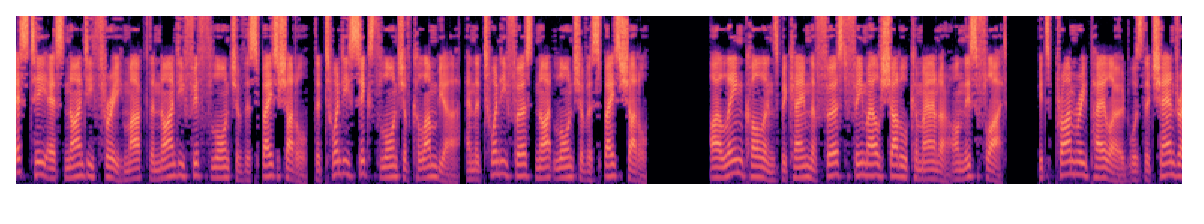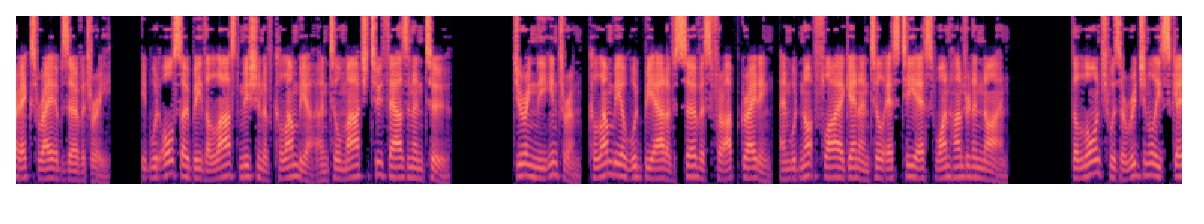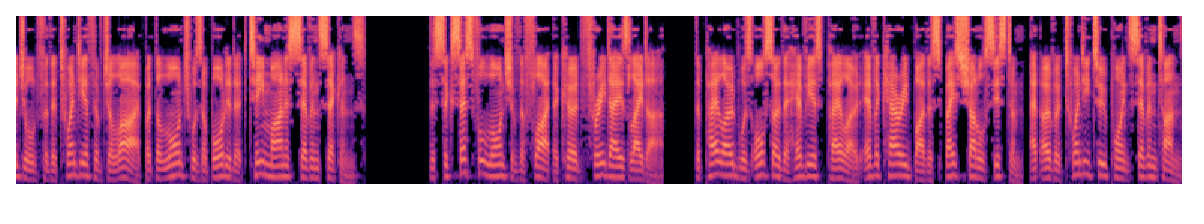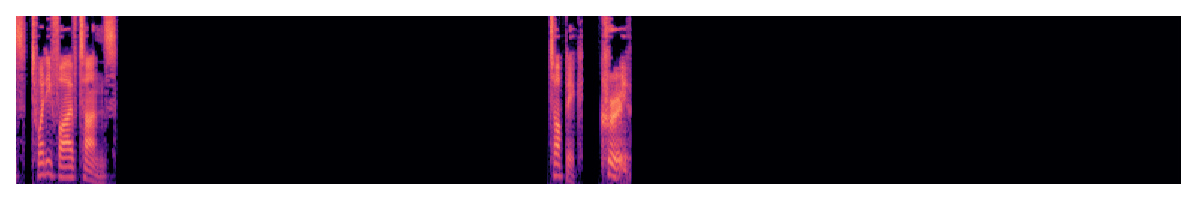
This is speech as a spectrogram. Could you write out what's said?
STS-93 marked the 95th launch of the Space Shuttle, the 26th launch of Columbia, and the 21st night launch of a Space Shuttle. Eileen Collins became the first female shuttle commander on this flight. Its primary payload was the Chandra X-ray Observatory. It would also be the last mission of Columbia until March 2002. During the interim, Columbia would be out of service for upgrading, and would not fly again until STS-109. The launch was originally scheduled for 20 July but the launch was aborted at T-7 seconds. The successful launch of the flight occurred three days later. The payload was also the heaviest payload ever carried by the Space Shuttle system, at over 22.7 tons 25 tons. Crew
